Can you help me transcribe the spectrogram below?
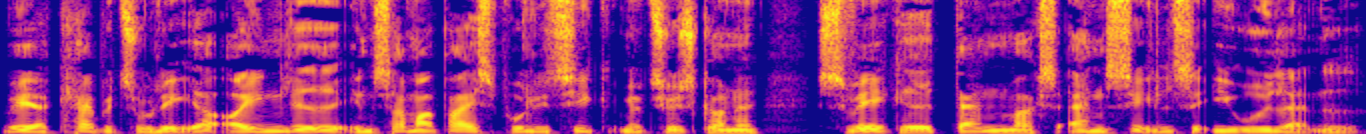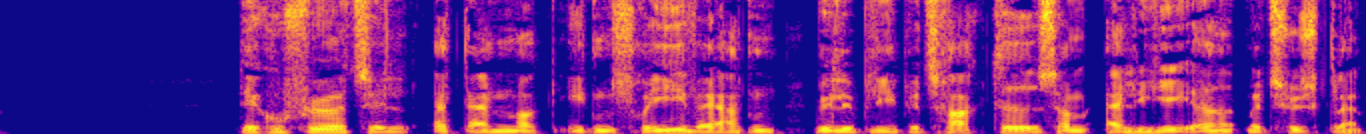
ved at kapitulere og indlede en samarbejdspolitik med tyskerne svækket Danmarks anseelse i udlandet. Det kunne føre til, at Danmark i den frie verden ville blive betragtet som allieret med Tyskland.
